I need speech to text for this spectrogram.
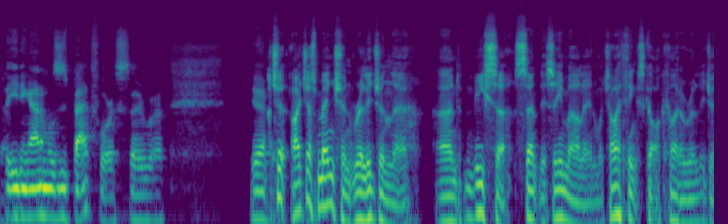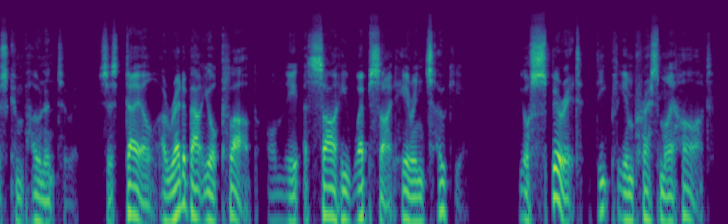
that eating animals is bad for us. So. Uh, yeah. I just, I just mentioned religion there, and Misa sent this email in, which I think's got a kind of religious component to it. It says, Dale, I read about your club on the Asahi website here in Tokyo. Your spirit deeply impressed my heart.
